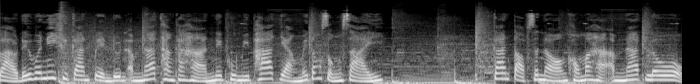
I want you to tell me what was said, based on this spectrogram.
กล่าวได้ว่านี่คือการเปลี่ยนดุลอำนาจทางทหารในภูมิภาคอย่างไม่ต้องสงสัย การตอบสนองของมหาอำนาจโลก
